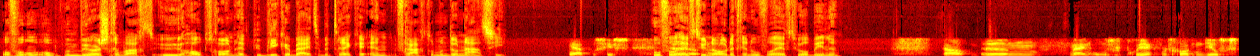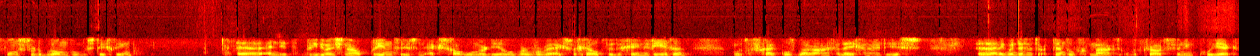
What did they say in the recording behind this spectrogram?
of op een beurs gewacht. U hoopt gewoon het publiek erbij te betrekken en vraagt om een donatie. Ja, precies. Hoeveel uh, heeft u nodig en hoeveel heeft u al binnen? Nou, um, mijn onderzoeksproject wordt grotendeels gesponsord door de Brandwondenstichting... Uh, en dit driedimensionaal printen is een extra onderdeel waarvoor we extra geld willen genereren. Omdat het een vrij kostbare aangelegenheid is. Uh, en ik ben destijds attent opgemaakt op het crowdfunding project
